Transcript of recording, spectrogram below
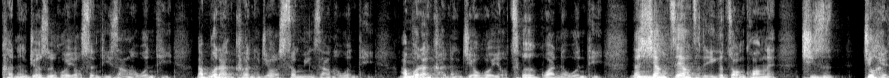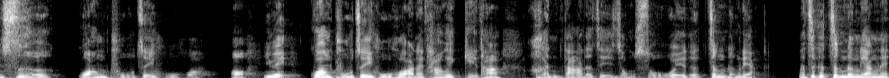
可能就是会有身体上的问题，那不然可能就有生命上的问题啊，不然可能就会有车关的问题。那像这样子的一个状况呢，其实就很适合光谱这一幅画哦，因为光谱这一幅画呢，它会给他很大的这种所谓的正能量。那这个正能量呢，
